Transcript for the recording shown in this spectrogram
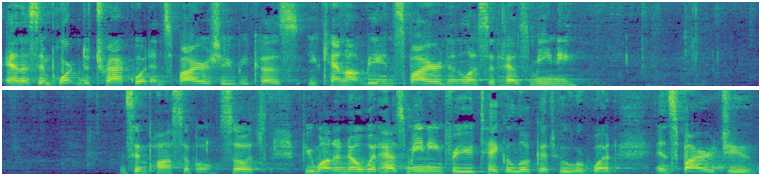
And it's important to track what inspires you because you cannot be inspired unless it has meaning. It's impossible. So if you want to know what has meaning for you, take a look at who or what inspired you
